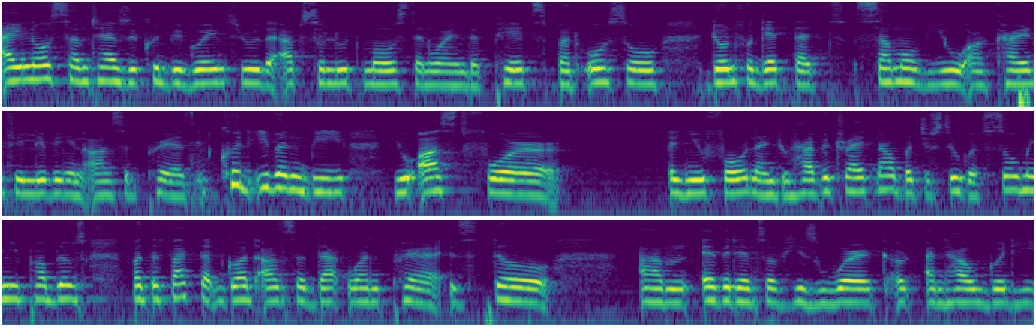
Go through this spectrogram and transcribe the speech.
I know sometimes we could be going through the absolute most and we're in the pits, but also don't forget that some of you are currently living in answered prayers. It could even be you asked for a new phone and you have it right now, but you've still got so many problems. But the fact that God answered that one prayer is still um, evidence of his work and how good he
